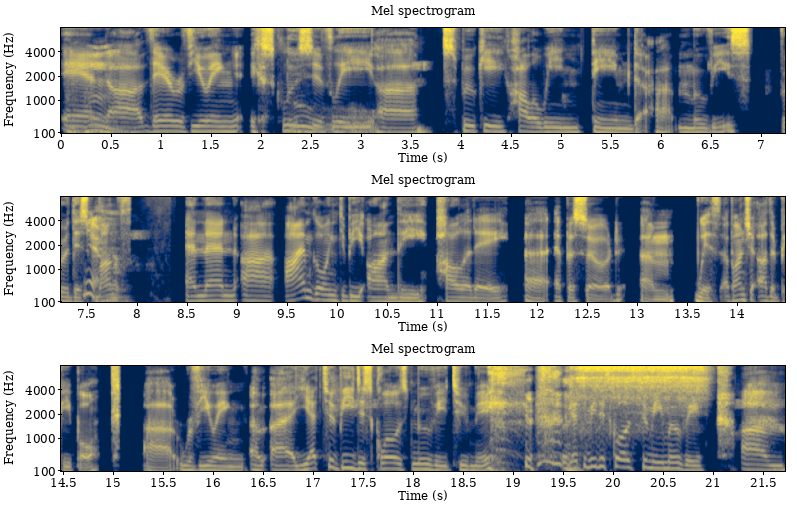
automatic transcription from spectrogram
and Mhm. uh, they're reviewing exclusively uh, spooky Halloween themed uh, movies for this Yeah. month. And then uh, I'm going to be on the holiday uh, episode um, with a bunch of other people. Uh, reviewing a, a yet to be disclosed movie to me, yet to be disclosed to me movie, um,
